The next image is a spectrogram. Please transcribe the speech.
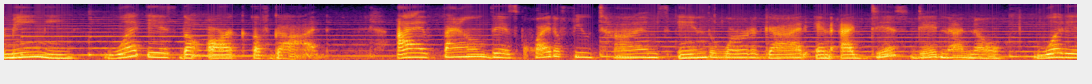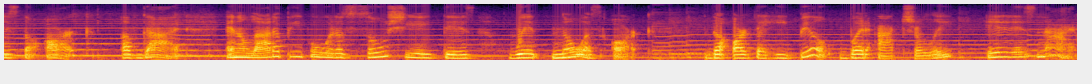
Meaning, what is the ark of God? I found this quite a few times in the Word of God, and I just did not know what is the ark of God. And a lot of people would associate this with Noah's ark, the ark that he built, but actually, it is not.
